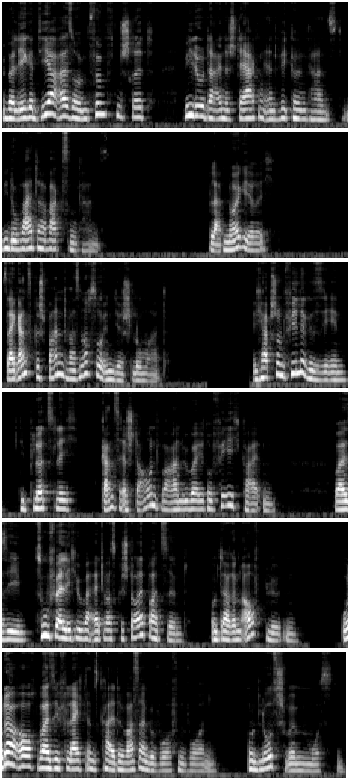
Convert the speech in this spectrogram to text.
Überlege dir also im fünften Schritt, wie du deine Stärken entwickeln kannst, wie du weiter wachsen kannst. Bleib neugierig. Sei ganz gespannt, was noch so in dir schlummert. Ich habe schon viele gesehen, die plötzlich ganz erstaunt waren über ihre Fähigkeiten, weil sie zufällig über etwas gestolpert sind und darin aufblühten. Oder auch, weil sie vielleicht ins kalte Wasser geworfen wurden und losschwimmen mussten.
